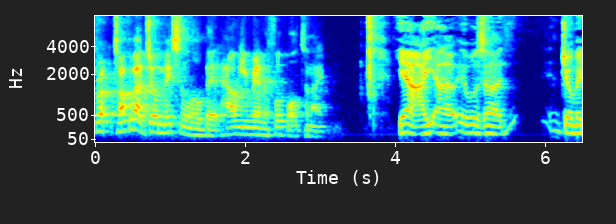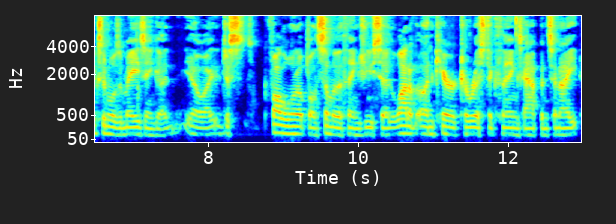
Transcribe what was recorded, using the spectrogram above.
Talk about Joe Mixon a little bit, how he ran the football tonight. Yeah, I, uh, it was uh, Joe Mixon was amazing. Uh, you know, I just following up on some of the things you said. A lot of uncharacteristic things happened tonight.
